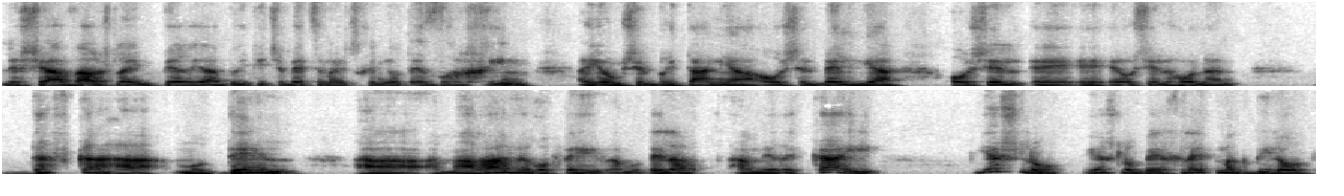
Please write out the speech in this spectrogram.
לשעבר של האימפריה הבריטית, שבעצם היו צריכים להיות אזרחים היום של בריטניה או של בלגיה או של, אה, אה, או של הולנד. דווקא המודל המערב-אירופאי והמודל האמריקאי, יש לו, יש לו בהחלט מקבילות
